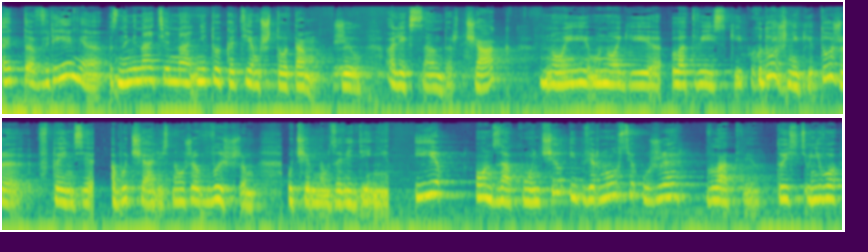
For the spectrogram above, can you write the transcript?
Это время знаменательно не только тем, что там жил Александр Чак, но и многие латвийские художники тоже в Пензе обучались, но уже в высшем учебном заведении. И он закончил и вернулся уже в Латвию. То есть у него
